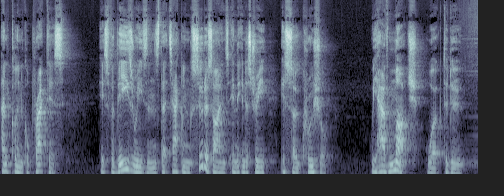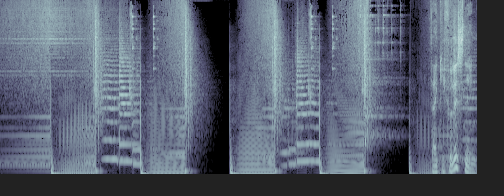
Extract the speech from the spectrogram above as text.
and clinical practice. It's for these reasons that tackling pseudoscience in the industry is so crucial. We have much work to do. Thank you for listening.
